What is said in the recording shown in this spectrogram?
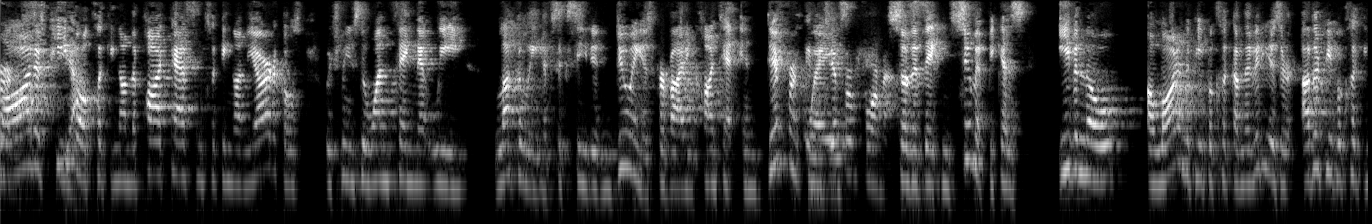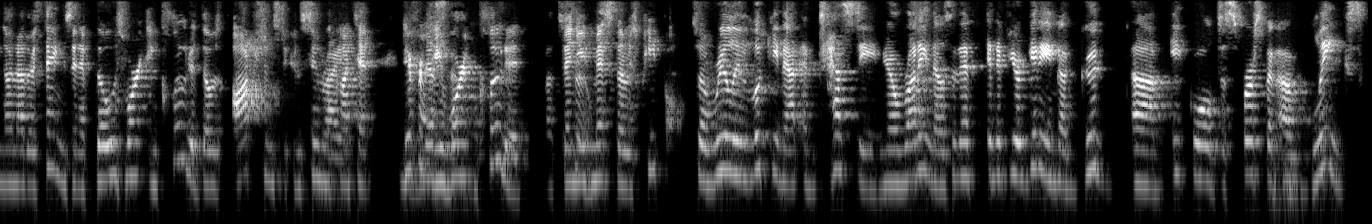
lot of people yeah. clicking on the podcast and clicking on the articles, which means the one thing that we luckily have succeeded in doing is providing content in different in ways different formats. so that they consume it. Because even though a lot of the people click on the videos, there are other people clicking on other things, and if those weren't included, those options to consume Right. the content differently weren't included, That's then true. you'd miss those people. So really looking at and testing, you know, running those. And if, and if you're getting a good um, equal disbursement of links,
